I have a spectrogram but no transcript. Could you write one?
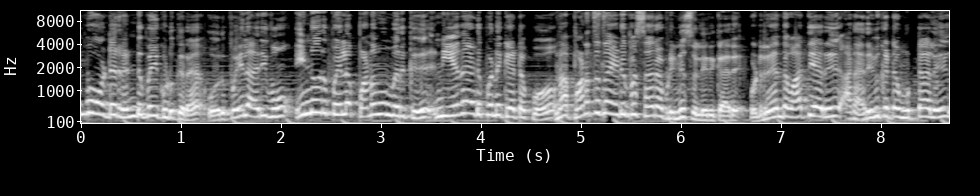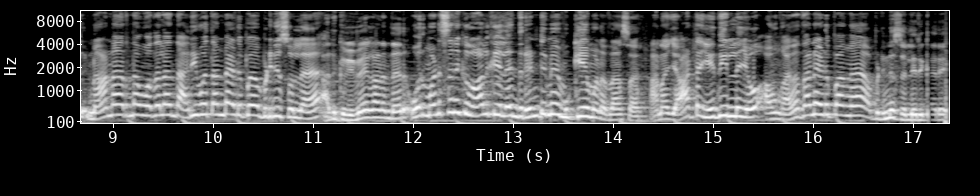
இப்போ உன்கிட்ட ரெண்டு பை கொடுக்குறேன். ஒரு பையில அறிவும் இன்னொரு பையில பணமும் இருக்கு. நீ எதை எடுப்பேன்னு கேட்டப்போ நான் பணத்தை தான் எடுப்பேன் சார் அப்படின்னு சொல்லியிருக்காரு. உடனே அந்த வாத்தியாரு அட அறிவு கட்ட முட்டாளு நானா இருந்தா முதல்ல அந்த அறிவை தாண்டா எடுப்பேன் அப்படின்னு சொல்ல அதுக்கு விவேகானந்தர் ஒரு மனுஷனுக்கு வாழ்க்கையில இந்த ரெண்டுமே முக்கியமானதான் சார் ஆனா யார்கிட்ட எது இல்லையோ அவங்க அதை தானே எடுப்பாங்க அப்படின்னு சொல்லியிருக்காரு.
